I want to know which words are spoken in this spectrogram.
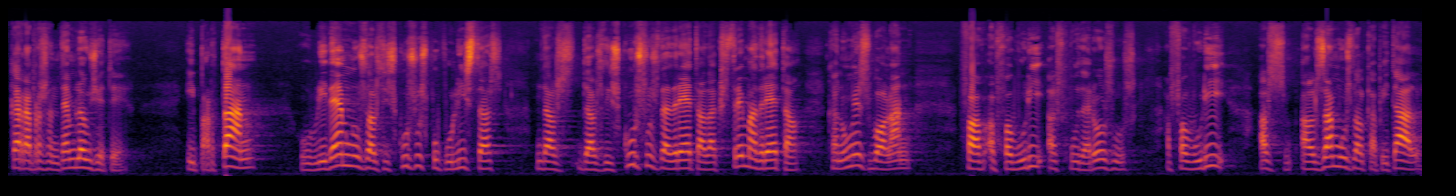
que representem la UGT. I per tant, oblidem-nos dels discursos populistes, dels, dels discursos de dreta, d'extrema dreta, que només volen afavorir els poderosos, afavorir els, els amos del capital,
